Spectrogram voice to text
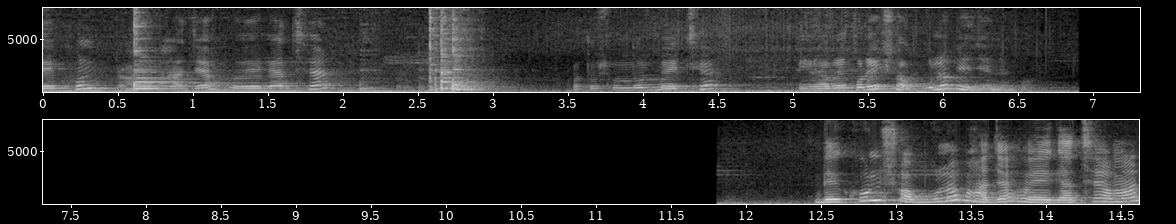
দেখুন আমার ভাজা হয়ে গেছে। কত সুন্দর হয়েছে। এভাবে করেই সবগুলো ভেজে নেব। দেখুন, সবগুলো ভাজা হয়ে গেছে আমার।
